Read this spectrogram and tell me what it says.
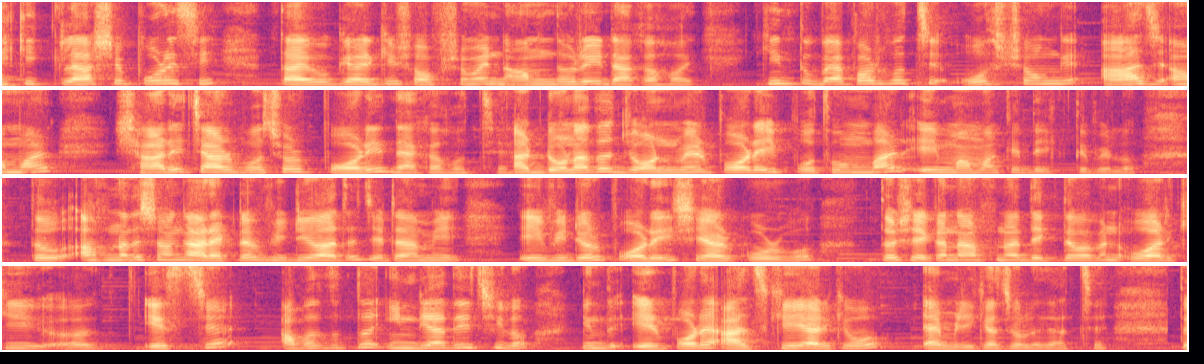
একই ক্লাসে পড়েছি, তাই ওকে আর কি সবসময় নাম ধরেই ডাকা হয়। কিন্তু ব্যাপার হচ্ছে, ওর সঙ্গে আজ আমার সাড়ে চার বছর পরে দেখা হচ্ছে। আর ডোনা তো জন্মের পরেই প্রথমবার এই মামাকে দেখতে পেল। তো আপনাদের সঙ্গে আরেকটা ভিডিও আছে, যেটা আমি এই ভিডিওর পরেই শেয়ার করব। তো সেখানে আপনারা দেখতে পাবেন, ও আর কি এসছে। আপাতত ইন্ডিয়াতেই ছিল, কিন্তু এরপরে আজকেই আর কি ও আমেরিকা চলে যাচ্ছে। তো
